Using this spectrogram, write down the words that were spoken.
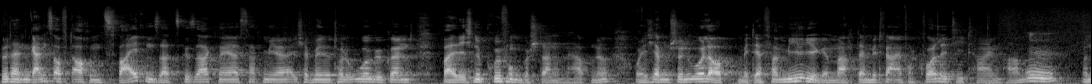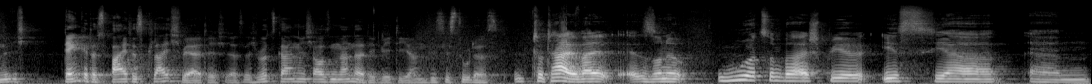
wird dann ganz oft auch im zweiten Satz gesagt, naja, es hat mir, ich habe mir eine tolle Uhr gegönnt, weil ich eine Prüfung bestanden habe. Ne? Oder ich habe einen schönen Urlaub mit der Familie gemacht, damit wir einfach Quality Time haben. Und ich denke, dass beides gleichwertig ist. Ich würde es gar nicht auseinander dividieren. Wie siehst du das? Total, weil äh, so eine Uhr zum Beispiel ist ja, ähm,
